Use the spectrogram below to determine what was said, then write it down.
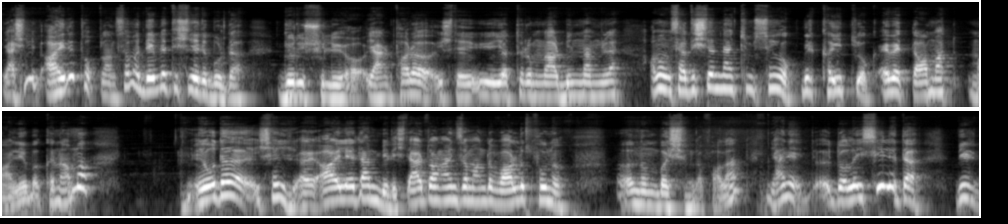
Ya şimdi aile toplantısı ama devlet işleri burada görüşülüyor. Yani para işte yatırımlar bilmem neler. Ama mesela dışlarından kimse yok. Bir kayıt yok. Evet damat maliye bakanı ama e, o da şey aileden biri. İşte Erdoğan aynı zamanda varlık fonunun başında falan. Yani dolayısıyla da bir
